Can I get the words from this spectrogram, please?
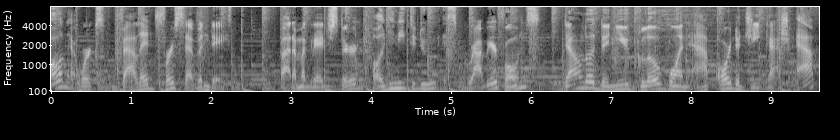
all networks valid for 7 days. Para mag-register, all you need to do is grab your phones, download the new Globe One app or the GCash app,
